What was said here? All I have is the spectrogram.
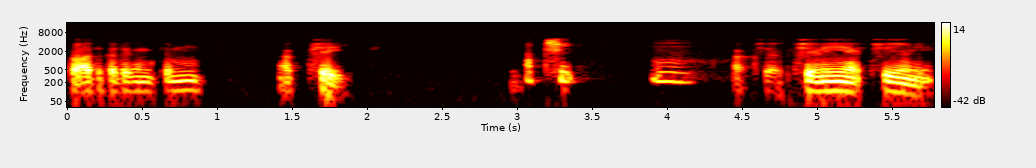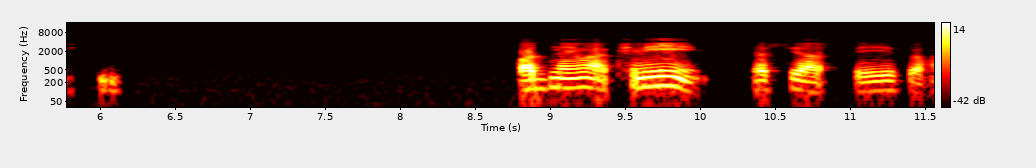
प्रातिपदिकं किम्? अक्षि। अक्षि। अक्ष अक्षिणी अक्षिणी। पद्मेव अक्षिणी। यस्य अस्ति सः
